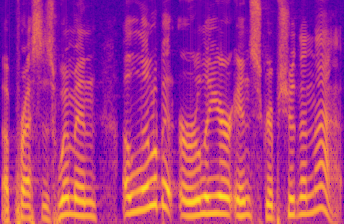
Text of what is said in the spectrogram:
oppresses women a little bit earlier in Scripture than that.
